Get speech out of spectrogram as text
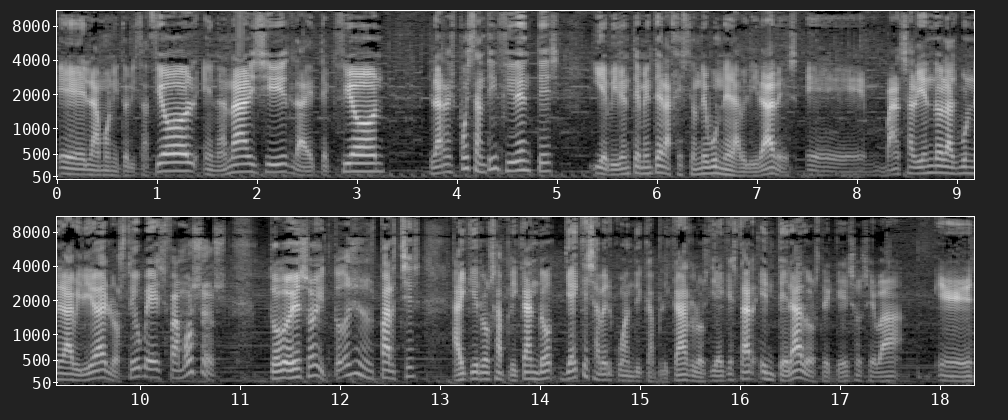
Eh, la monitorización, el análisis, la detección, la respuesta ante incidentes y evidentemente la gestión de vulnerabilidades. Eh, van saliendo las vulnerabilidades, los CVs famosos, todo eso y todos esos parches hay que irlos aplicando y hay que saber cuándo hay que aplicarlos y hay que estar enterados de que eso se va, eh,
